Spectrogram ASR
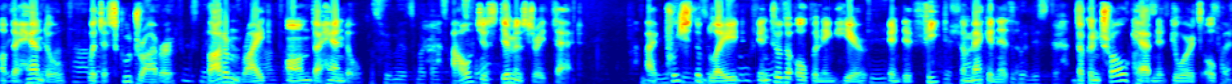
of the handle with the screwdriver bottom right on the handle. I'll just demonstrate that. I push the blade into the opening here and defeat the mechanism. The control cabinet door is open.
